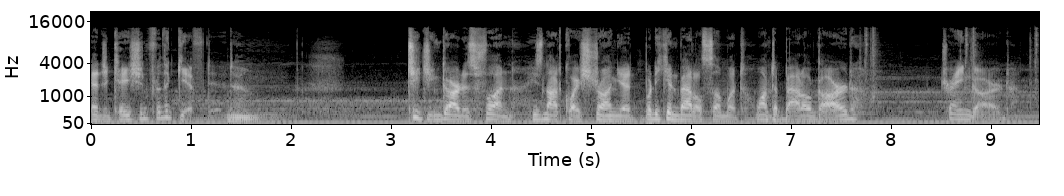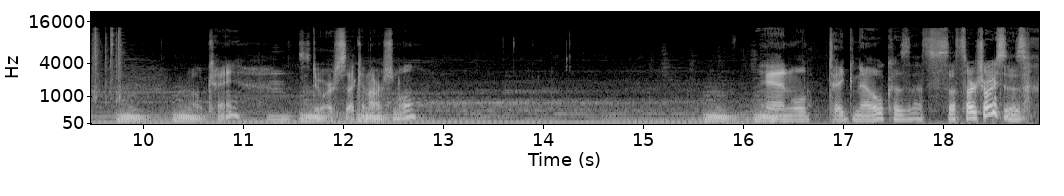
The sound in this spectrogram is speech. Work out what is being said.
Education for the gifted. Teaching guard is fun. He's not quite strong yet, but he can battle somewhat. Want to battle guard? Train guard. Okay, let's do our second arsenal. And we'll take no, because that's that's our choices.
